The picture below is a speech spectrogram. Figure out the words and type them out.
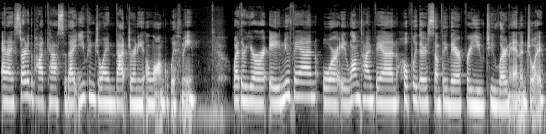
And I started the podcast so that you can join that journey along with me. Whether you're a new fan or a longtime fan, hopefully there's something there for you to learn and enjoy.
